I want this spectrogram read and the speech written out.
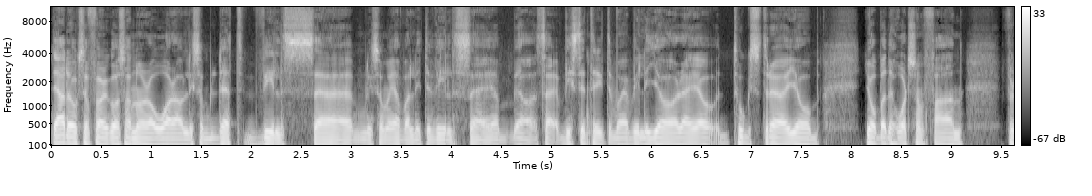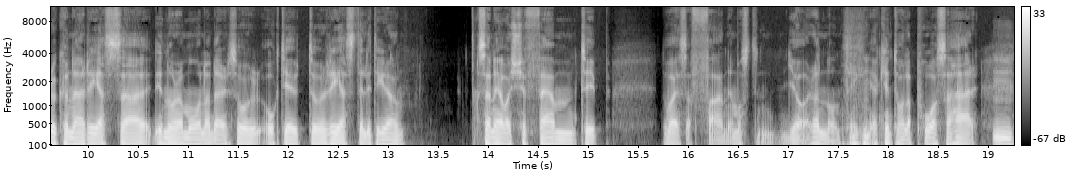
Det hade också föregått av några år av liksom rätt vilse, liksom jag var lite vilse, jag, jag här, visste inte riktigt vad jag ville göra, jag tog ströjobb, jobbade hårt som fan för att kunna resa i några månader, så åkte jag ut och reste lite grann. Sen när jag var 25 typ, då var jag så fan jag måste göra någonting, jag kan inte hålla på så här. Mm.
